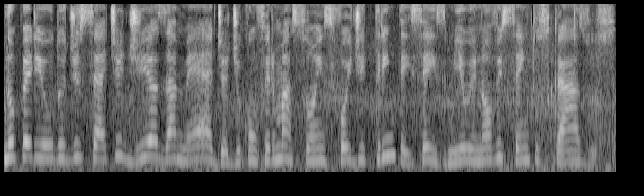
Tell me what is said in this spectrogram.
No período de sete dias, a média de confirmações foi de 36.900 casos.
